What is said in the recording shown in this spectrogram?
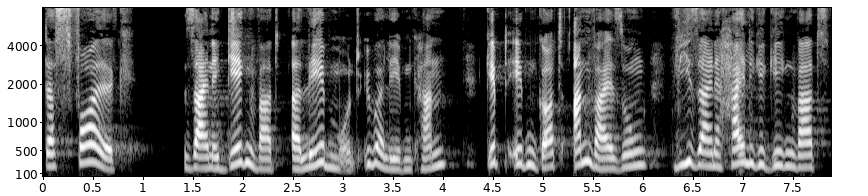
das Volk seine Gegenwart erleben und überleben kann, gibt eben Gott Anweisungen, wie seine heilige Gegenwart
